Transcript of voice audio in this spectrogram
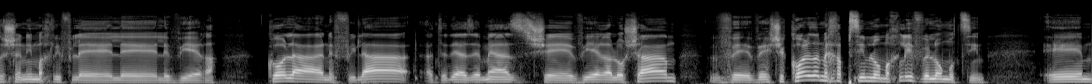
12-13 שנים מחליף ל- ל- לוויירה. כל הנפילה, אתה יודע, זה מאז שוויירה לא שם, ו- ושכל הזמן מחפשים לו מחליף ולא מוצאים. אמ,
